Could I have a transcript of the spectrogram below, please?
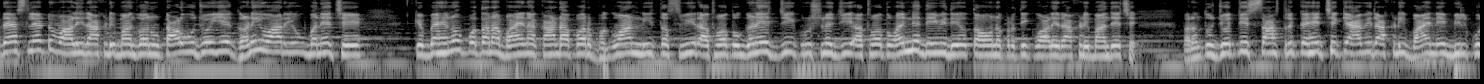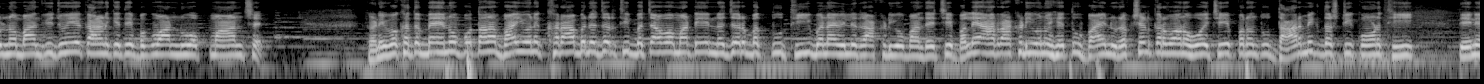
બ્રેસલેટ, વાળી રાખડી બાંધવાનું ટાળવું જોઈએ. ઘણીવાર એવું બને છે કે બહેનો પોતાના ભાઈના કાંડા પર ભગવાનની તસવીર અથવા તો ગણેશજી, કૃષ્ણજી અથવા તો અન્ય દેવી દેવતાઓના પ્રતીકવાળી રાખડી બાંધે છે. પરંતુ જ્યોતિષ શાસ્ત્ર કહે છે કે આવી રાખડી ભાઈને બિલકુલ ન બાંધવી જોઈએ કારણ કે તે ભગવાનનું અપમાન છે. ઘણી વખત બહેનો પોતાના ભાઈઓને ખરાબ નજરથી બચાવવા માટે નજરબત્તુથી બનાવેલી રાખડીઓ બાંધે છે. ભલે આ રાખડીઓનો હેતુ ભાઈનું રક્ષણ કરવાનો હોય છે, પરંતુ ધાર્મિક દ્રષ્ટિકોણથી તેને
